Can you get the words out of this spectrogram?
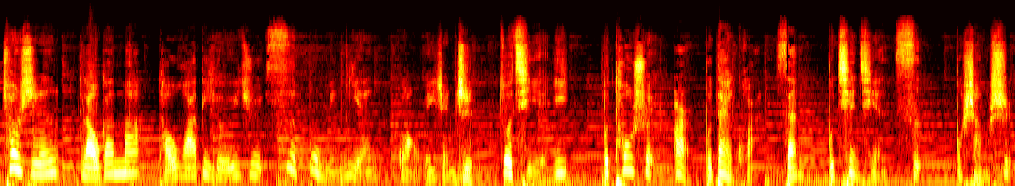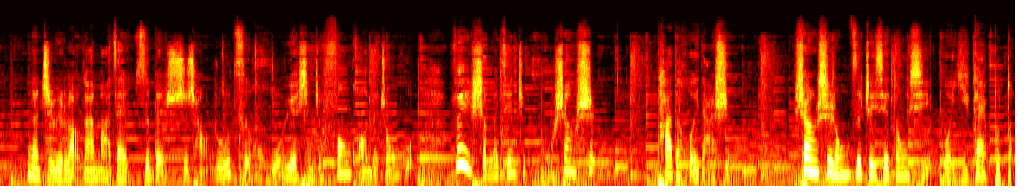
创始人老干妈陶华碧有一句四不名言，广为人知：做企业一不偷税，二不贷款，三不欠钱，四不上市。那至于老干妈在资本市场如此活跃甚至疯狂的中国，为什么坚持不上市？他的回答是：上市融资这些东西我一概不懂。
